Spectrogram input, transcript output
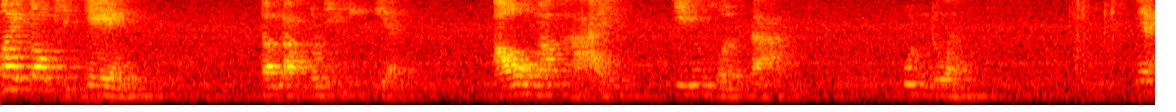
ไม่ต้องคิดเองสำหรับคนที่ขี้เกียจเอามาขายกินส่วนต่างหุ้นด้วย เนี่ย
